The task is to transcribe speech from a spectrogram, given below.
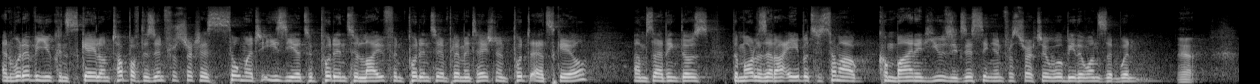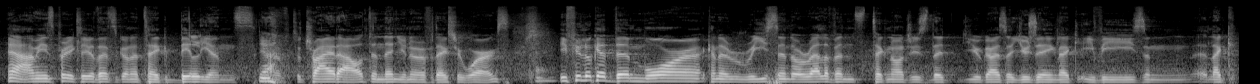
And whatever you can scale on top of this infrastructure is so much easier to put into life and put into implementation and put at scale. Um, so I think those the models that are able to somehow combine and use existing infrastructure will be the ones that win. Yeah. Yeah, I mean, it's pretty clear that it's going to take billions yeah. of, to try it out, and then you know if it actually works. Okay. If you look at the more kind of recent or relevant technologies that you guys are using, like EVs and like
